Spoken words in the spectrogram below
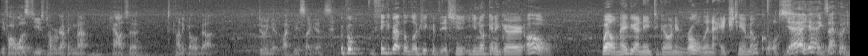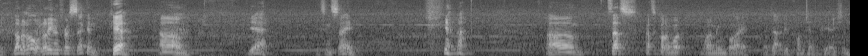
if I was to use topographic map, how to, to kind of go about doing it like this, I guess. But think about the logic of this. You, you're not going to go, oh, well, maybe I need to go and enroll in a HTML course. Yeah, yeah, exactly. Not at all. Not even for a second. Yeah. Um, yeah, it's insane. yeah. Um, so that's that's kind of what, what I mean by adaptive content creation.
